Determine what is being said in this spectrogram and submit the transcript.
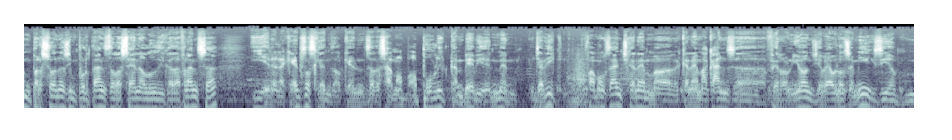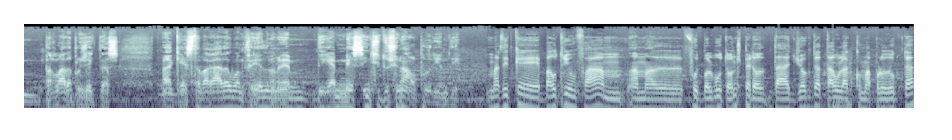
amb persones importants de l'escena lúdica de França i eren aquests els que, el que ens adreçàvem, el, el públic també, evidentment. Ja dic, fa molts anys que anem, a, que anem a Cans a fer reunions i a veure els amics i a parlar de projectes. Aquesta vegada ho vam fer d'una manera, diguem, més institucional, podríem dir. M'has dit que vau triomfar amb, amb el futbol botons, però de joc de taula com a producte,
